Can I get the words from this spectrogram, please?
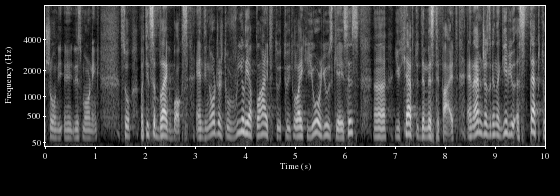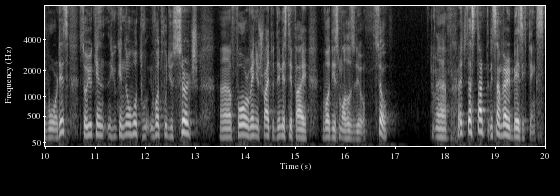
showed this morning. So, but it's a black box. And in order to really apply it to, to, to like your use cases, uh, you have to demystify it. And I'm just gonna give you a step toward it, so you can, you can know what, what would you search uh, for when you try to demystify what these models do. So, uh, let's just start with some very basic things.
